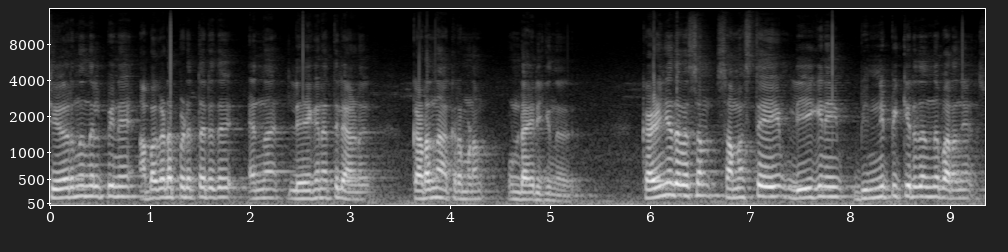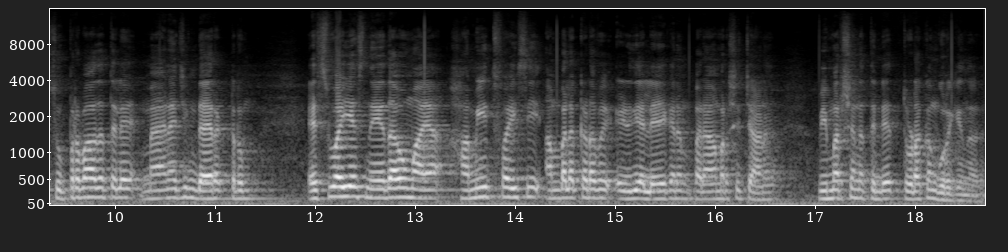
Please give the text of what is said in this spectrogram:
ചേർന്ന് നിൽപ്പിനെ അപകടപ്പെടുത്തരുത് എന്ന ലേഖനത്തിലാണ് കടന്നാക്രമണം ഉണ്ടായിരിക്കുന്നത്. കഴിഞ്ഞ ദിവസം സമസ്തയെയും ലീഗിനെയും ഭിന്നിപ്പിക്കരുതെന്ന് പറഞ്ഞ് സുപ്രഭാതത്തിലെ മാനേജിംഗ് ഡയറക്ടറും എസ് വൈ എസ് നേതാവുമായ ഹമീദ് ഫൈസി അമ്പലക്കടവ് എഴുതിയ ലേഖനം പരാമർശിച്ചാണ് വിമർശനത്തിന്റെ തുടക്കം കുറിക്കുന്നത്.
